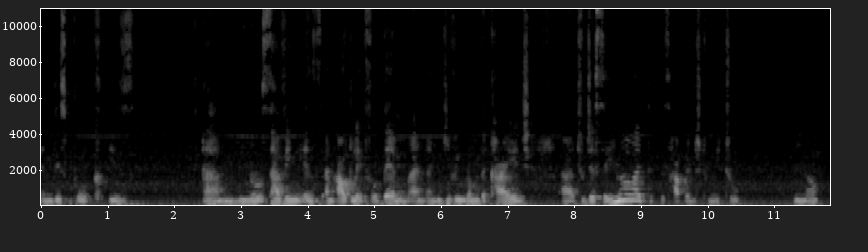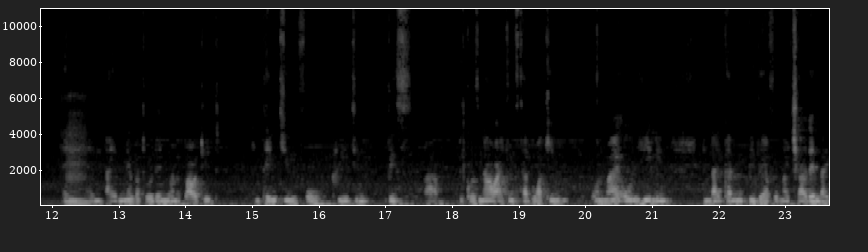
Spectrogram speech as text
And this book is um, you know, serving as an outlet for them and, and giving them the courage uh, to just say, you know what, this happened to me too, you know, and, Mm. and I have never told anyone about it. And thank you for creating this um, because now I can start working on my own healing and I can be there for my child and I,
